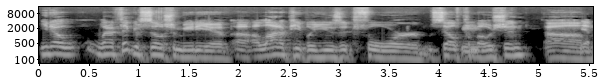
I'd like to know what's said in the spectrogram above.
You know, when I think of social media, uh, a lot of people use it for self promotion. Mm. Um, yep.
